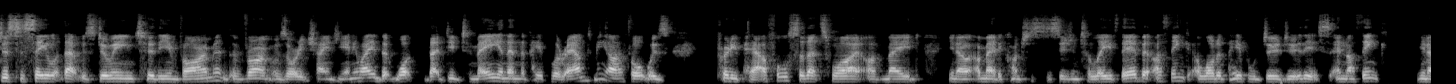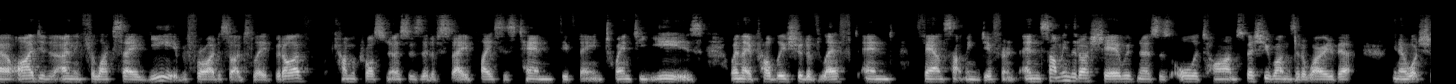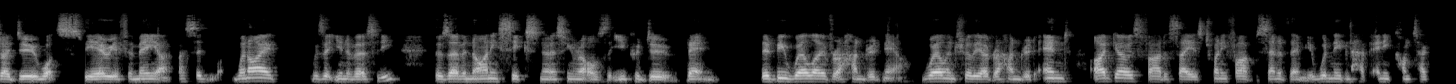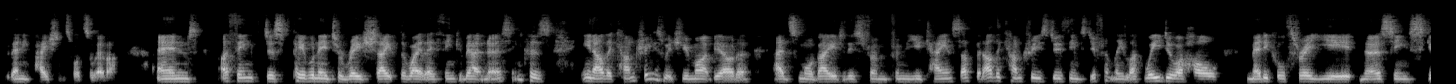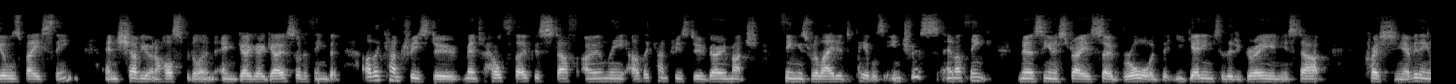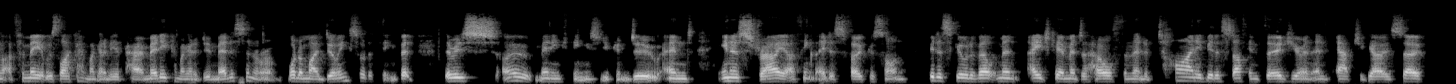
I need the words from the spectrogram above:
just to see what that was doing to the environment, the environment was already changing anyway, but what that did to me and then the people around me, I thought was pretty powerful. So that's why I've made, you know, I made a conscious decision to leave there. But I think a lot of people do do this. And I think, you know, I did it only for like, say, a year before I decided to leave. But I've come across nurses that have stayed places 10, 15, 20 years when they probably should have left and found something different. And something that I share with nurses all the time, especially ones that are worried about, you know, what should I do? What's the area for me? I, I said, when I was at university, there was over 96 nursing roles that you could do then. There'd be well over 100 now, well and truly over 100. And I'd go as far to say as 25% of them, you wouldn't even have any contact with any patients whatsoever. And I think just people need to reshape the way they think about nursing because in other countries, which you might be able to add some more value to this from, from the UK and stuff, but other countries do things differently. Like we do a whole medical three year nursing skills based thing and shove you in a hospital and, and go, go, go sort of thing. But other countries do mental health focused stuff only. Other countries do very much things related to people's interests. And I think nursing in Australia is so broad that you get into the degree and you start questioning everything. Like for me, it was like, am I going to be a paramedic? Am I going to do medicine or what am I doing sort of thing? But there is so many things you can do. And in Australia, I think they just focus on a bit of skill development, aged care, mental health, and then a tiny bit of stuff in third year and then out you go. So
